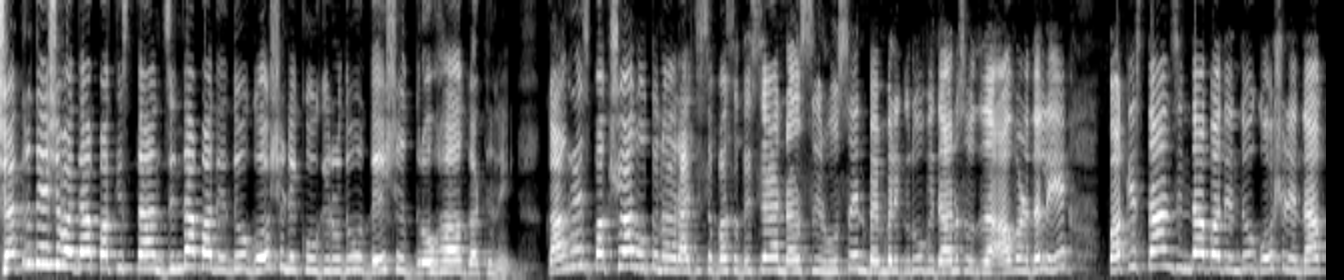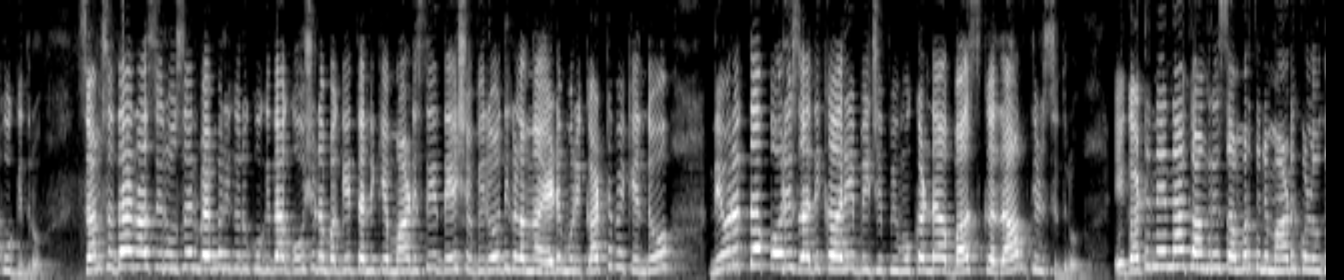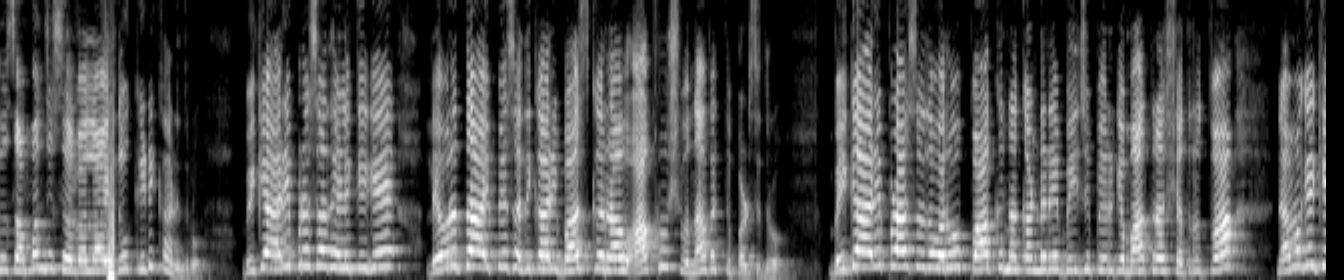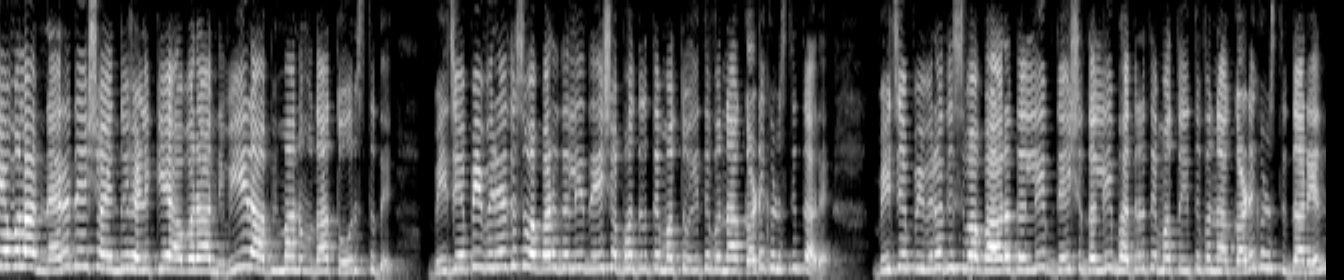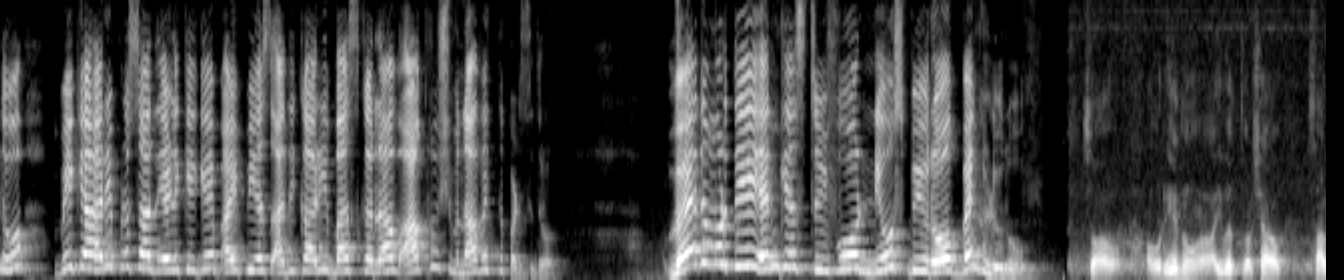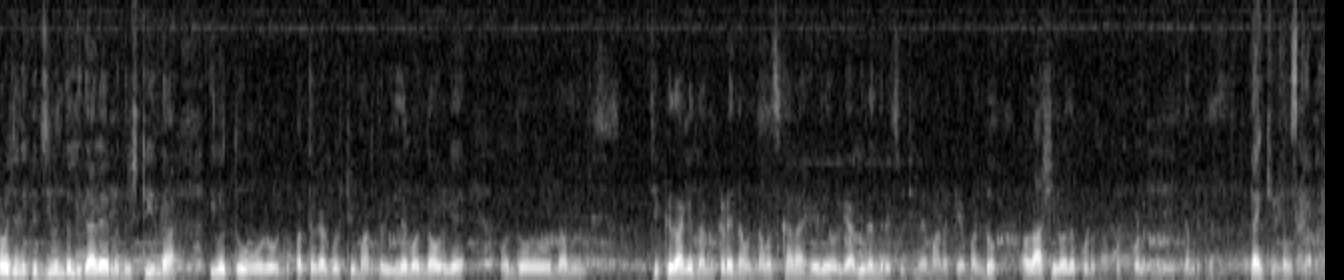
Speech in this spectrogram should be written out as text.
ಶತ್ರು ದೇಶವಾದ ಪಾಕಿಸ್ತಾನ್ ಜಿಂದಾಬಾದ್ ಎಂದು ಘೋಷಣೆ ಕೂಗಿರುವುದು ದೇಶದ್ರೋಹ ಘಟನೆ. ಕಾಂಗ್ರೆಸ್ ಪಕ್ಷ ನೂತನ ರಾಜ್ಯಸಭಾ ಸದಸ್ಯ ನಸೀರ್ ಹುಸೇನ್ ಬೆಂಬಲಿಗರು ವಿಧಾನಸೌಧದ ಆವರಣದಲ್ಲಿ ಪಾಕಿಸ್ತಾನ್ ಜಿಂದಾಬಾದ್ ಎಂದು ಘೋಷಣೆಯಿಂದ ಕೂಗಿದ್ರು. ಸಂಸದ ನಸೀರ್ ಹುಸೇನ್ ಬೆಂಬಲಿಗರು ಕೂಗಿದ ಘೋಷಣೆ ಬಗ್ಗೆ ತನಿಖೆ ಮಾಡಿಸಿ ದೇಶ ವಿರೋಧಿಗಳನ್ನ ಎಡೆಮುರಿ ಕಟ್ಟಬೇಕೆಂದು ನಿವೃತ್ತ ಪೊಲೀಸ್ ಅಧಿಕಾರಿ ಬಿಜೆಪಿ ಮುಖಂಡ ಭಾಸ್ಕರ್ ರಾಮ್ ತಿಳಿಸಿದರು. ಈ ಘಟನೆಯನ್ನ ಕಾಂಗ್ರೆಸ್ ಸಮರ್ಥನೆ ಮಾಡಿಕೊಳ್ಳುವುದು ಸಮಂಜಸವಲ್ಲ ಎಂದು ಕಿಡಿಕಾರಿದರು. ಬಿಕೆ ಹರಿಪ್ರಸಾದ್ ಹೇಳಿಕೆಗೆ ನಿವೃತ್ತ ಐಪಿಎಸ್ ಅಧಿಕಾರಿ ಭಾಸ್ಕರ್ ರಾವ್ ಆಕ್ರೋಶವನ್ನ ವ್ಯಕ್ತಪಡಿಸಿದರು. ಬಿಕೆ ಹರಿಪ್ರಸಾದ್ ಅವರು ಪಾಕ್ನ ಕಂಡರೆ ಬಿಜೆಪಿಯವರಿಗೆ ಮಾತ್ರ ಶತ್ರುತ್ವ, ನಮಗೆ ಕೇವಲ ನೆರೆ ದೇಶ ಎಂದು ಹೇಳಿಕೆ ಅವರ ನಿವೀರ ಅಭಿಮಾನವನ್ನು ತೋರಿಸುತ್ತದೆ ಬಿಜೆಪಿ ವಿರೋಧಿಸುವ ಭರದಲ್ಲಿ ದೇಶ ಭದ್ರತೆ ಮತ್ತು ಹಿತವನ್ನ ಕಡೆಗಣಿಸುತ್ತಿದ್ದಾರೆ ಬಿಜೆಪಿ ವಿರೋಧಿಸುವ ಭಾರತದಲ್ಲಿ ದೇಶದಲ್ಲಿ ಭದ್ರತೆ ಮತ್ತು ಹಿತವನ್ನ ಕಡೆಗಣಿಸುತ್ತಿದ್ದಾರೆ ಎಂದು ಬಿಕೆ ಹರಿಪ್ರಸಾದ್ ಹೇಳಿಕೆಗೆ ಐಪಿಎಸ್ ಅಧಿಕಾರಿ ಭಾಸ್ಕರ್ ರಾವ್ ಆಕ್ರೋಶವನ್ನ ವ್ಯಕ್ತಪಡಿಸಿದರು. Vedamurthy S T four news bureau Bengaluru. So, ಅವರೇನು ಐವತ್ತು ವರ್ಷ ಸಾರ್ವಜನಿಕ ಜೀವನದಲ್ಲಿದ್ದಾರೆ ಅನ್ನೋ ದೃಷ್ಟಿಯಿಂದ ಇವತ್ತು ಅವರು ಒಂದು ಪತ್ರಿಕಾಗೋಷ್ಠಿ ಮಾಡ್ತಾರೆ. ಇಲ್ಲೇ ಬಂದು ಅವ್ರಿಗೆ ಒಂದು ನಮ್ಮ ಚಿಕ್ಕದಾಗಿ ನನ್ನ ಕಡೆ ನಾವು ನಮಸ್ಕಾರ ಹೇಳಿ ಅವರಿಗೆ ಅಭಿನಂದನೆ ಸೂಚನೆ ಮಾಡೋಕ್ಕೆ ಬಂದು ಅವ್ರ ಆಶೀರ್ವಾದ ಕೂಡ ನಾವು ಪಡ್ಕೊಳ್ಳೋಕ್ಕೆ ಥ್ಯಾಂಕ್ ಯು ನಮಸ್ಕಾರ.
